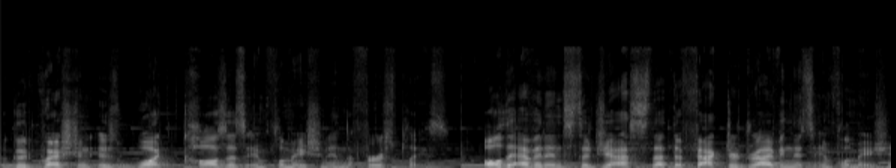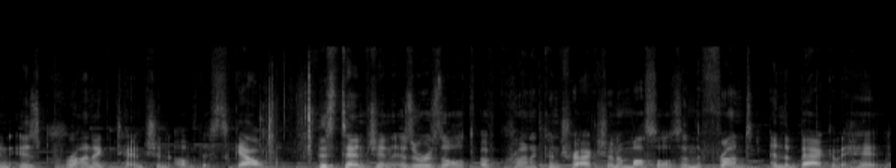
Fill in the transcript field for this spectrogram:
a good question is what causes inflammation in the first place? All the evidence suggests that the factor driving this inflammation is chronic tension of the scalp. This tension is a result of chronic contraction of muscles in the front and the back of the head.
